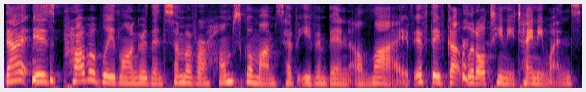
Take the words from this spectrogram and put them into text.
That is probably longer than some of our homeschool moms have even been alive, if they've got little teeny tiny ones.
